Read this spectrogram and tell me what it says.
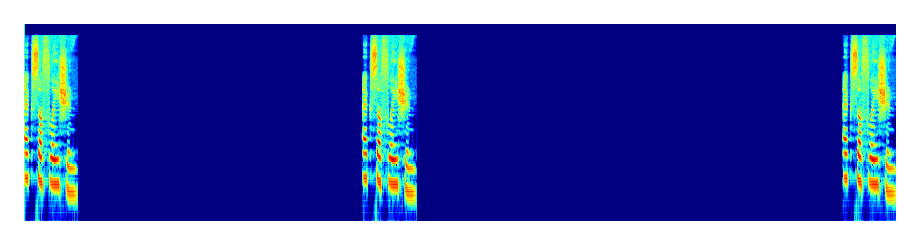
exsufflation exsufflation exsufflation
